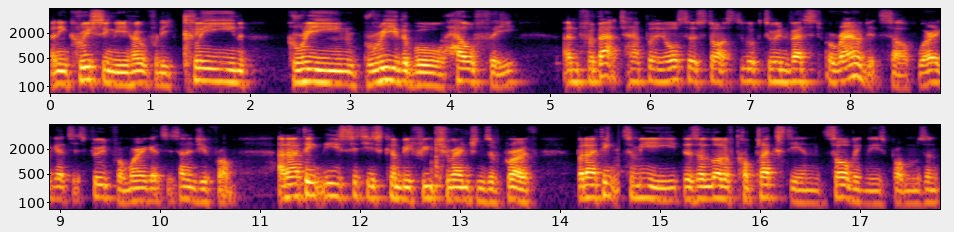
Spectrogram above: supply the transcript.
and increasingly, hopefully, clean, green, breathable, healthy. And for that to happen, it also starts to look to invest around itself, where it gets its food from, where it gets its energy from. And I think these cities can be future engines of growth. But I think to me, there's a lot of complexity in solving these problems. And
